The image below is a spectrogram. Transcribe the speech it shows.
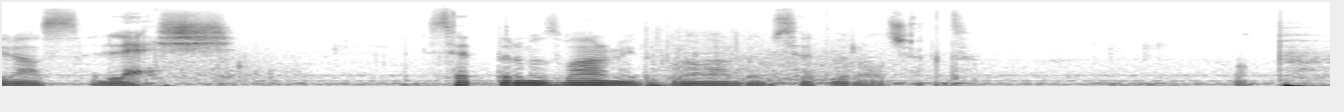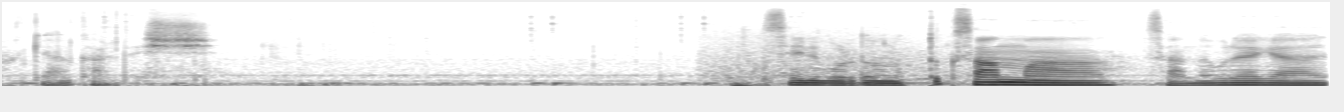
biraz leş. Settler'ımız var mıydı? Buralarda bir settler olacaktı. Hop gel kardeş. Seni burada unuttuk sanma. Sen de buraya gel.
